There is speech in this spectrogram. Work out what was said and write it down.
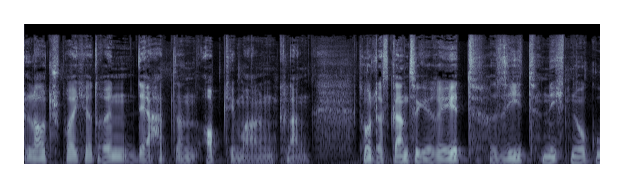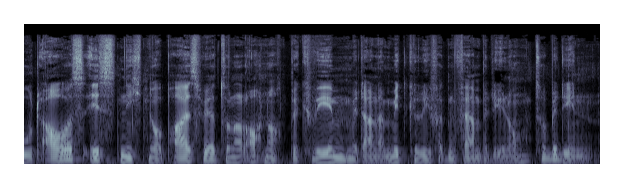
Lautsprecher drin, der hat dann optimalen Klang. So, das ganze Gerät sieht nicht nur gut aus, ist nicht nur preiswert, sondern auch noch bequem mit einer mitgelieferten Fernbedienung zu bedienen.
